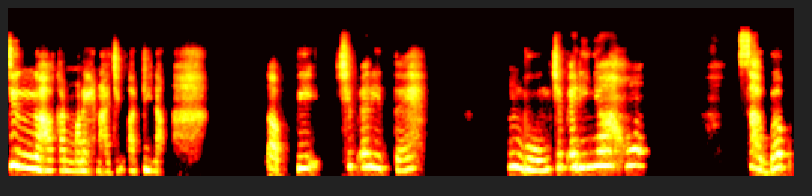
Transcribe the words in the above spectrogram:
jeung ngahakan manehna jeung adina. Tapi Cep Eri teh embung Cep Edi nyaho. Sabab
